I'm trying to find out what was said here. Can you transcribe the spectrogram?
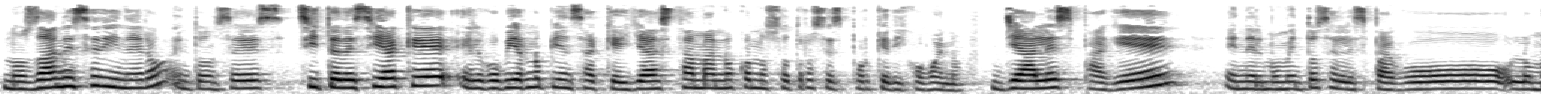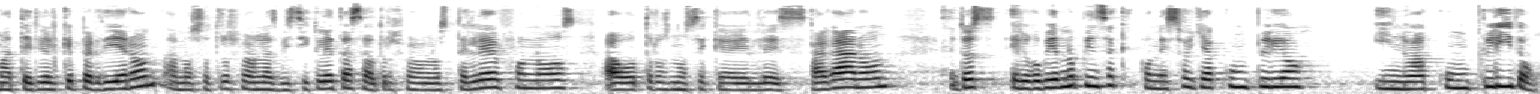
Nos dan ese dinero, entonces si te decía que el gobierno piensa que ya está a mano con nosotros es porque dijo, bueno, ya les pagué, en el momento se les pagó lo material que perdieron, a nosotros fueron las bicicletas, a otros fueron los teléfonos, a otros no sé qué les pagaron. Entonces el gobierno piensa que con eso ya cumplió y no ha cumplido.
